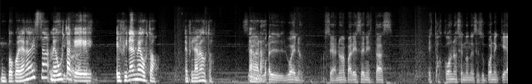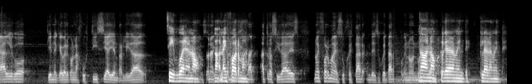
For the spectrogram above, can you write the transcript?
un poco la cabeza. Me gusta que el final me gustó. El final me gustó. Sí, La verdad. igual, bueno, o sea, no aparecen estas, estos conos en donde se supone que algo tiene que ver con la justicia y en realidad Sí, bueno, no, no, no hay forma. Atrocidades, no hay forma de sujetar, de sujetar porque no, no, No, no, claramente, claramente.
